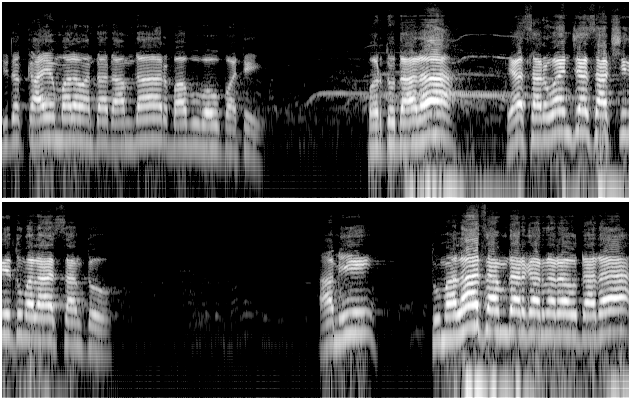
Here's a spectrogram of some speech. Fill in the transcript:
तिथं कायम मला म्हणतात आमदार बाबू भाऊ पाटील. परंतु दादा या सर्वांच्या साक्षीने तुम्हाला आज सांगतो आम्ही तुम्हालाच आमदार करणार आहोत दादा.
